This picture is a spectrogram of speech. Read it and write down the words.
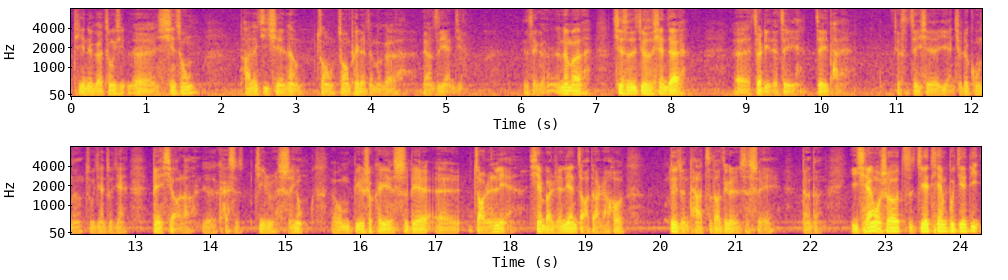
替那个中心呃新松，它的机器人上装装配了这么个两只眼睛，就这个。那么其实就是现在呃这里的这这一台。就是这些眼球的功能逐渐逐渐变小了，就是开始进入使用。我们比如说可以识别呃找人脸，先把人脸找到，然后对准它，知道这个人是谁等等。以前我说只接天不接地，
